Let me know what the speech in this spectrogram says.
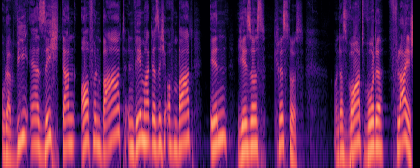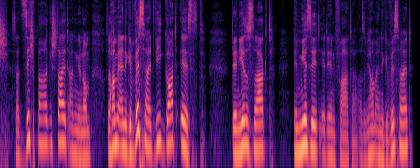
oder wie er sich dann offenbart. In wem hat er sich offenbart? In Jesus Christus. Und das Wort wurde Fleisch. Es hat sichtbare Gestalt angenommen. So haben wir eine Gewissheit, wie Gott ist. Denn Jesus sagt, in mir seht ihr den Vater. Also wir haben eine Gewissheit,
